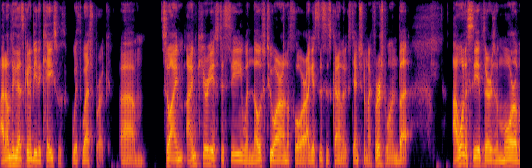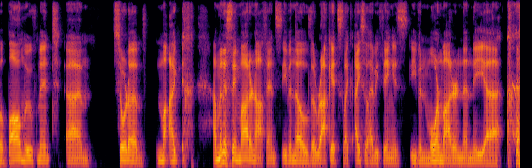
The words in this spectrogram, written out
I don't think that's going to be the case with with Westbrook. Um, so I'm I'm curious to see when those two are on the floor. I guess this is kind of an extension of my first one, but I want to see if there's a more of a ball movement um, sort of. I, I'm going to say modern offense, even though the Rockets like ISO heavy thing is even more modern than the uh,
